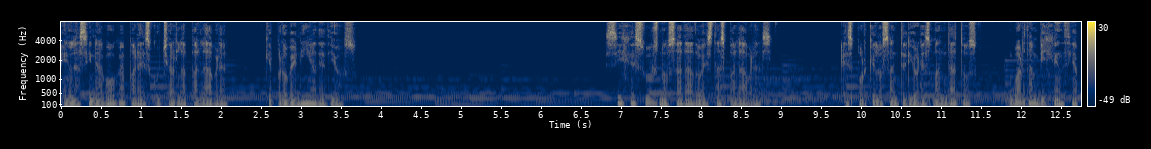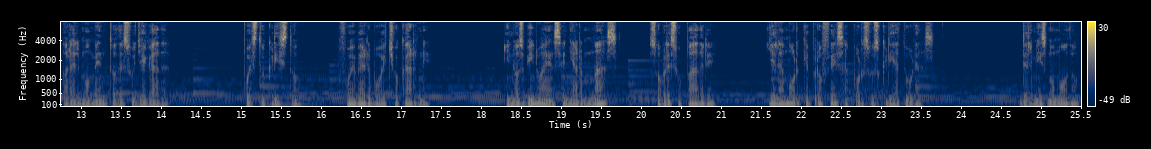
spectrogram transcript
en la sinagoga para escuchar la palabra que provenía de Dios. Si Jesús nos ha dado estas palabras, es porque los anteriores mandatos guardan vigencia para el momento de su llegada, puesto Cristo fue verbo hecho carne y nos vino a enseñar más sobre su Padre y el amor que profesa por sus criaturas. Del mismo modo,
